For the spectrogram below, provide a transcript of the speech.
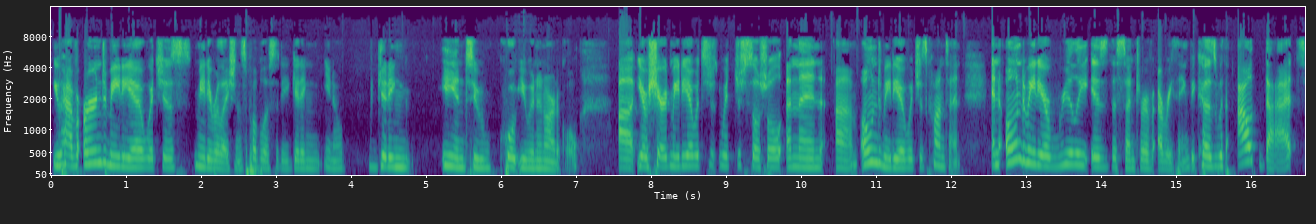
You have earned media which is media relations publicity getting you know getting ian to quote you in an article uh, you have shared media, which which is social, and then um, owned media, which is content. And owned media really is the center of everything because without that,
